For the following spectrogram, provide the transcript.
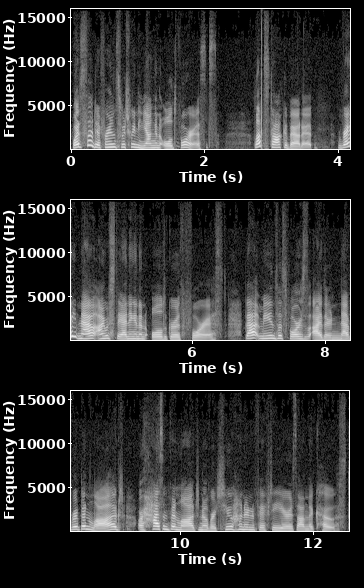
What's the difference between young and old forests? Let's talk about it. Right now, I'm standing in an old growth forest. That means this forest has either never been logged or hasn't been logged in over 250 years on the coast.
